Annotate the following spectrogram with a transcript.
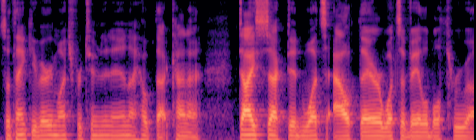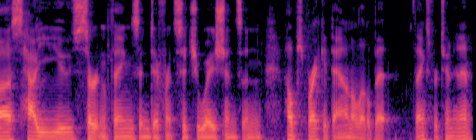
So thank you very much for tuning in. I hope that kind of dissected what's out there, what's available through us, how you use certain things in different situations, and helps break it down a little bit. Thanks for tuning in.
